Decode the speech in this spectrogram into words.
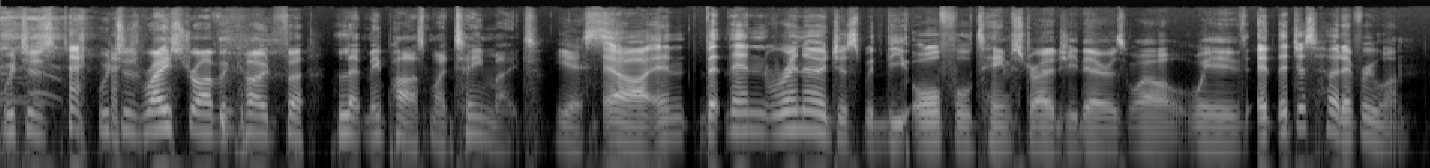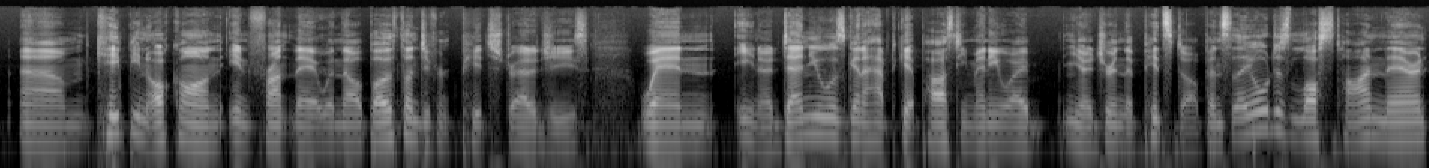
which is which is race driver code for let me pass my teammate. Yes. Uh, and but then Renault just with the awful team strategy there as well. With it, it just hurt everyone. Um, keeping Ocon in front there when they were both on different pit strategies. When you know Daniel was going to have to get past him anyway, you know during the pit stop, and so they all just lost time there. And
